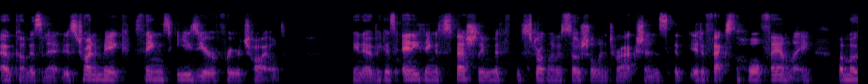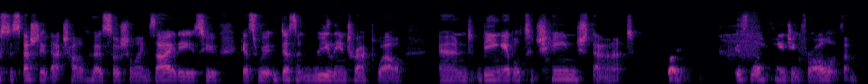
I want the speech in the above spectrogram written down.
outcome, isn't it? It's trying to make things easier for your child you know, because anything, especially with struggling with social interactions, it, it affects the whole family but most especially that child who has social anxieties, who gets re- doesn't really interact well, and being able to change that right. is life changing for all of them.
